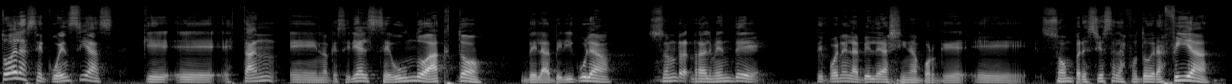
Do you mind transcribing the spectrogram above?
Todas las secuencias que eh, están en lo que sería el segundo acto de la película son re- realmente. te ponen la piel de gallina porque eh, son preciosas. La fotografía.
